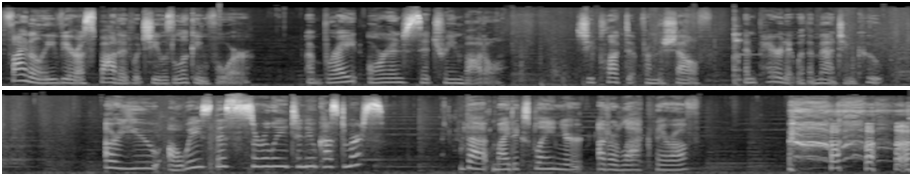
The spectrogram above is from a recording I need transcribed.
Finally, Vera spotted what she was looking for a bright orange citrine bottle. She plucked it from the shelf and paired it with a matching coupe. Are you always this surly to new customers? That might explain your utter lack thereof.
